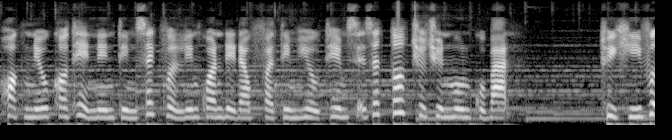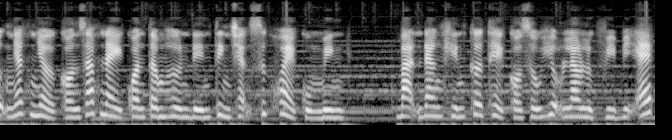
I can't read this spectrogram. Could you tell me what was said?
Hoặc nếu có thể nên tìm sách vở liên quan để đọc và tìm hiểu thêm sẽ rất tốt cho chuyên môn của bạn. Thủy khí vượng nhắc nhở con giáp này quan tâm hơn đến tình trạng sức khỏe của mình, bạn đang khiến cơ thể có dấu hiệu lao lực vì bị ép,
